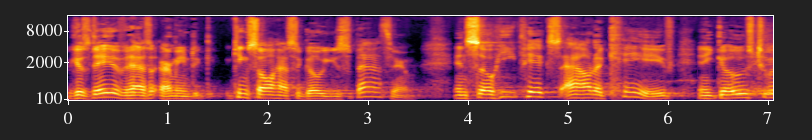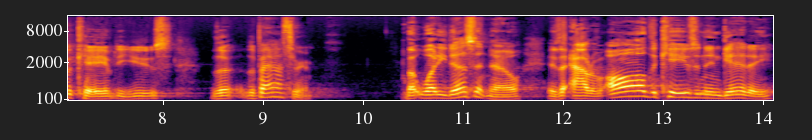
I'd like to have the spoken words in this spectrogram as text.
Because David has, I mean, King Saul has to go use the bathroom. And so he picks out a cave and he goes to a cave to use the, the bathroom. But what he doesn't know is that out of all the caves in Engedi,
